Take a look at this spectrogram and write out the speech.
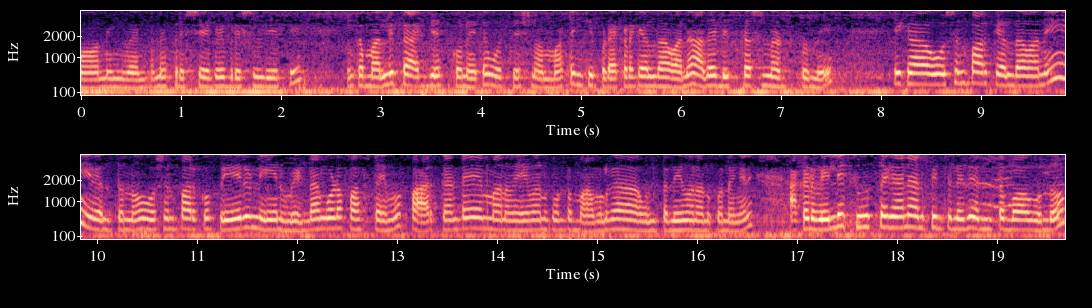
మార్నింగ్ వెంటనే ఫ్రెష్ అయిపోయి బ్రష్లు చేసి ఇంకా మళ్ళీ ప్యాక్ చేసుకొని అయితే వచ్చేసినాం అనమాట ఇంక ఇప్పుడు ఎక్కడికి వెళ్దామని అదే డిస్కషన్ నడుస్తుంది. ఇక ఓషన్ పార్క్ వెళ్దామని వెళ్తున్నాం. ఓషన్ పార్క్ పేరు నేను వినడం కూడా ఫస్ట్ టైం పార్క్ అంటే మనం ఏమనుకుంటాం? మామూలుగా ఉంటుందేమో అని అనుకున్నాం కానీ అక్కడ వెళ్ళి చూస్తే గానీ అనిపించలేదు ఎంత బాగుందో.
